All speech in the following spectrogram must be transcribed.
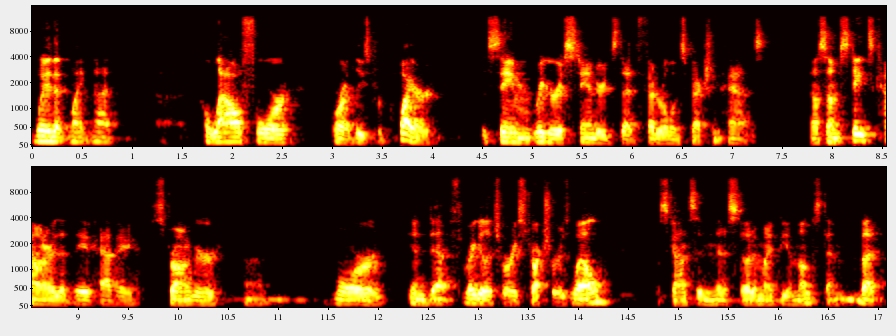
way that might not allow for, or at least require, the same rigorous standards that federal inspection has. Now, some states counter that they have a stronger, uh, more in-depth regulatory structure as well. Wisconsin Minnesota might be amongst them. But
